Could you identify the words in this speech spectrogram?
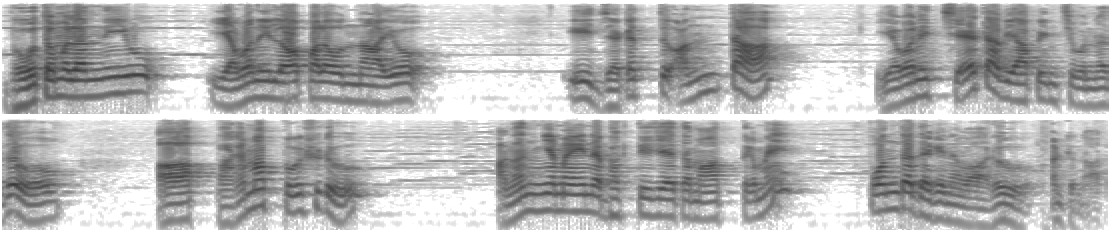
భూతములన్నీ ఎవని లోపల ఉన్నాయో ఈ జగత్తు అంతా ఎవని చేత వ్యాపించి ఉన్నదో ఆ పరమ పురుషుడు అనన్యమైన భక్తి చేత మాత్రమే పొందదగినవాడు అంటున్నారు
